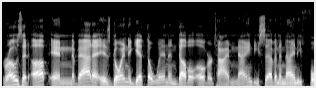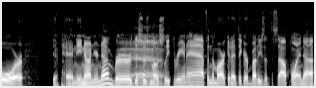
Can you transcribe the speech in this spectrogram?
Throws it up, and Nevada is going to get the win in double overtime, 97 to 94, depending on your number. This was mostly three and a half in the market. I think our buddies at the South Point, uh,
